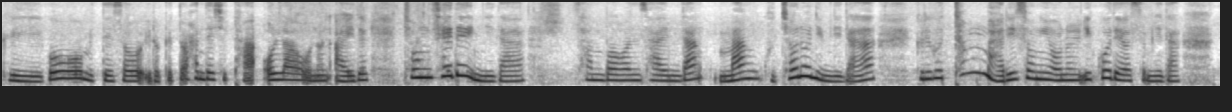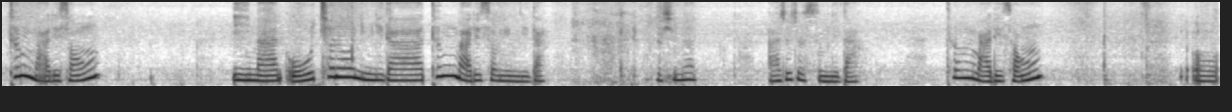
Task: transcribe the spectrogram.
그리고 밑에서 이렇게 또 한 대씩 다 올라오는 아이들 총 세대입니다 3번 사임당 19,000원입니다. 그리고 특마리송이 오늘 입고되었습니다. 특마리송 25,000원입니다. 특마리송입니다. 보시면 아주 좋습니다. 특마리송 어,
